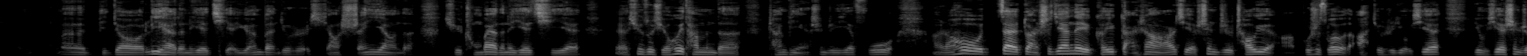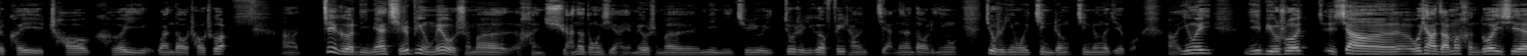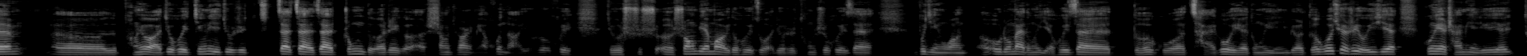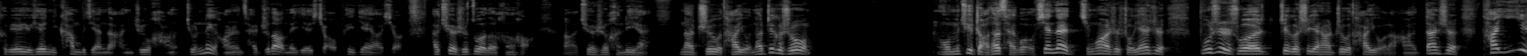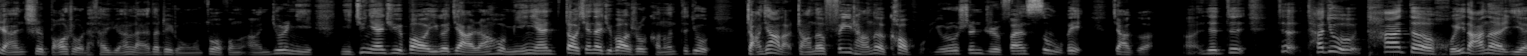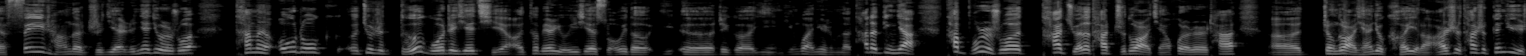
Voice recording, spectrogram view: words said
呃，比较厉害的那些企业，原本就是像神一样的去崇拜的那些企业，呃，迅速学会他们的产品，甚至一些服务啊，然后在短时间内可以赶上，而且甚至超越啊，不是所有的啊，就是有些有些甚至可以超，可以弯道超车啊。这个里面其实并没有什么很玄的东西啊，也没有什么秘密，其实有就是一个非常简单的道理，因为就是因为竞争，竞争的结果啊。因为你比如说像，我想咱们很多一些。呃，朋友啊，就会经历，就是在在在中德这个商圈里面混的啊，有时候会就是双呃双边贸易都会做，就是同时会在不仅往欧洲卖东西，也会在德国采购一些东西。你比如德国确实有一些工业产品，有些特别有些你看不见的啊，你只有行就是内行人才知道那些小配件啊小，他确实做的很好啊，确实很厉害。那只有他有，那这个时候。我们去找他采购，现在情况是，首先是不是说这个世界上只有他有了啊？但是他依然是保守着他原来的这种作风啊。就是你，你今年去报一个价，然后明年到现在去报的时候，可能他就涨价了，涨得非常的靠谱，有时候甚至翻四五倍价格啊。这这这，他就他的回答呢也非常的直接，人家就是说。他们欧洲呃，就是德国这些企业啊，特别是有一些所谓的呃这个隐形冠军什么的，它的定价，它不是说他觉得它值多少钱，或者是他呃挣多少钱就可以了，而是它是根据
